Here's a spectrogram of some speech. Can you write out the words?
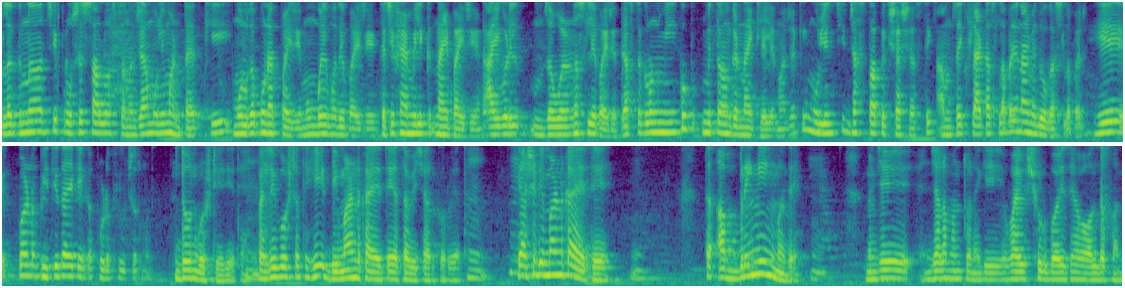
लग्नाची प्रोसेस चालू असताना ज्या मुली म्हणतायत की मुलगा पुण्यात पाहिजे मुंबईमध्ये पाहिजे त्याची फॅमिली नाही पाहिजे आई वडील जवळ नसले पाहिजेत. जास्त करून मी खूप मित्रांकडून ऐकलेले माझ्या की मुलींची जास्त अपेक्षा अशी असते की आमचा एक फ्लॅट असला पाहिजे आम्ही दोघं असलं पाहिजे. हे पण भीतीदायक आहे का पुढं फ्युचरमध्ये दोन गोष्टी आहेत इथे. पहिली गोष्ट तर ही डिमांड काय येते याचा विचार करूयात. की अशी डिमांड काय येते तर अपब्रिंगिंगमध्ये म्हणजे ज्याला म्हणतो ना की wife should boys have all the fun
